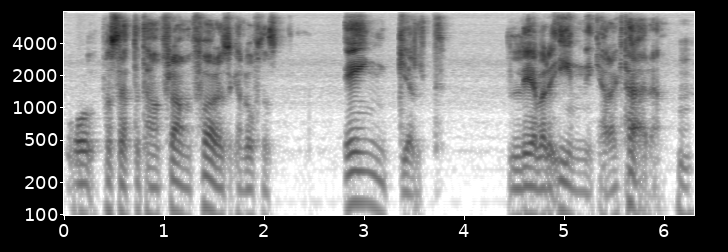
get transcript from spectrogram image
Och på sättet han framför det så kan det oftast enkelt leva det in i karaktären. Mm.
